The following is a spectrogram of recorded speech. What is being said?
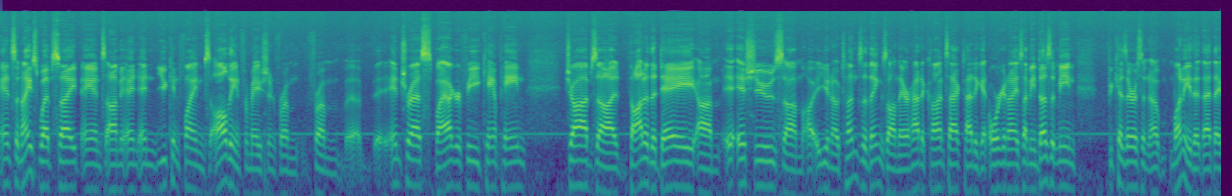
And it's a nice website, and um, and and you can find all the information from from uh, interests, biography, campaign jobs, uh, thought of the day, um, I- issues, um, uh, you know, tons of things on there. How to contact, how to get organized. I mean, doesn't mean because there isn't uh, money that that they,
